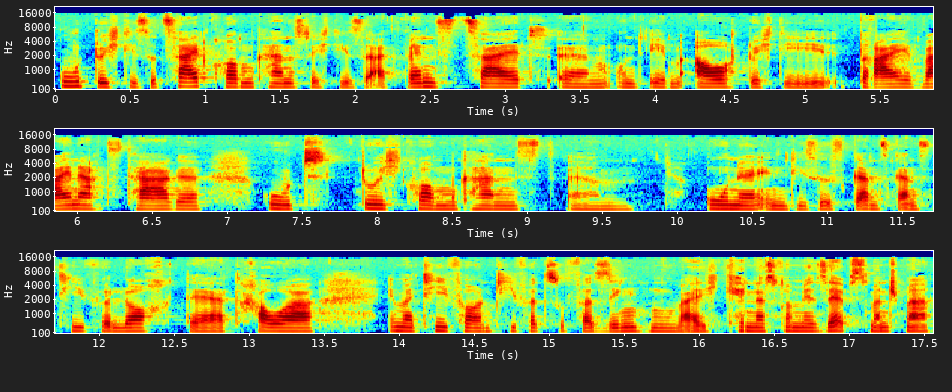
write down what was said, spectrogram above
gut durch diese Zeit kommen kannst, durch diese Adventszeit ähm, und eben auch durch die drei Weihnachtstage gut durchkommen kannst, ähm, ohne in dieses ganz, ganz tiefe Loch der Trauer immer tiefer und tiefer zu versinken, weil ich kenne das von mir selbst. Manchmal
